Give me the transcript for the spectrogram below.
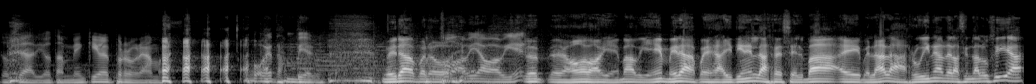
Entonces, adiós, también quiero el programa. Porque también. Mira, pero. Todavía va bien. No, va bien, va bien. Mira, pues ahí tienen las reservas, eh, ¿verdad? Las ruinas de la Hacienda Lucía.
